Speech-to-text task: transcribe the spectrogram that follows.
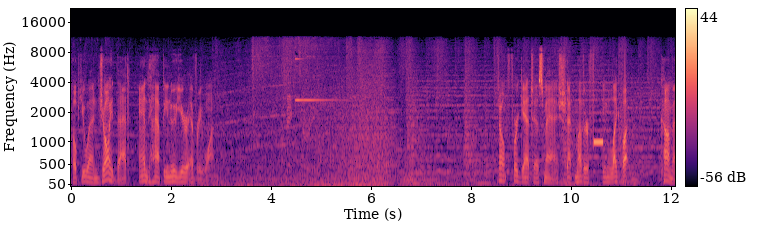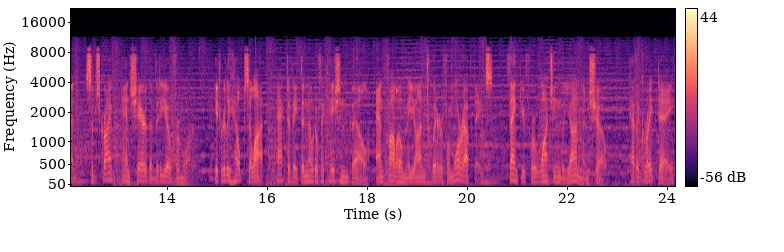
Hope you enjoyed that, and Happy New Year everyone. Don't forget to smash that motherfucking like button. Comment, subscribe, and share the video for more. It really helps a lot. Activate the notification bell and follow me on Twitter for more updates. Thank you for watching The Yanman Show. Have a great day,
